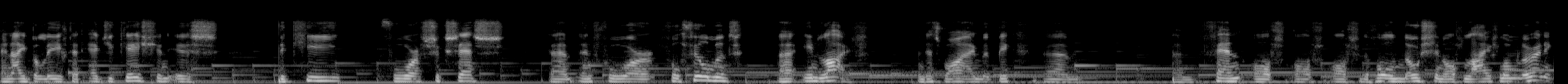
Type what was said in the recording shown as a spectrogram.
And I believe that education is the key for success um, and for fulfillment uh, in life. And that's why I'm a big um, um, fan of, of, of the whole notion of lifelong learning.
